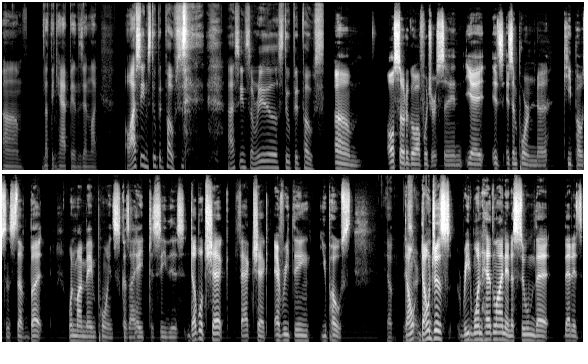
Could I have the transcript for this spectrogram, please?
um nothing happens and like oh i seen stupid posts. I seen some real stupid posts. Um, also to go off what you were saying, yeah, it's it's important to keep posting stuff. But one of my main points, because I hate to see this, double check, fact check everything you post. yep yes, don't sir. don't just read one headline and assume that that is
